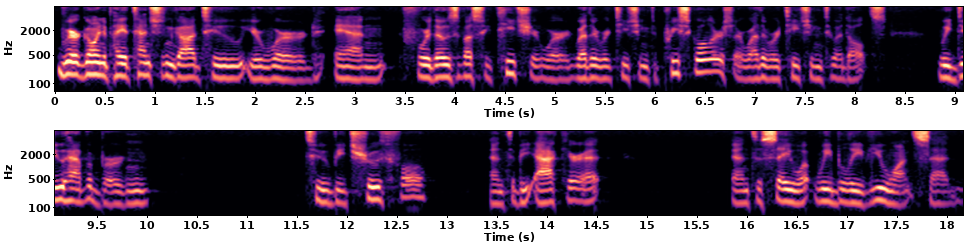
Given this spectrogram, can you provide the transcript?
We're going to pay attention, God, to your word. And for those of us who teach your word, whether we're teaching to preschoolers or whether we're teaching to adults, we do have a burden to be truthful and to be accurate and to say what we believe you once said.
